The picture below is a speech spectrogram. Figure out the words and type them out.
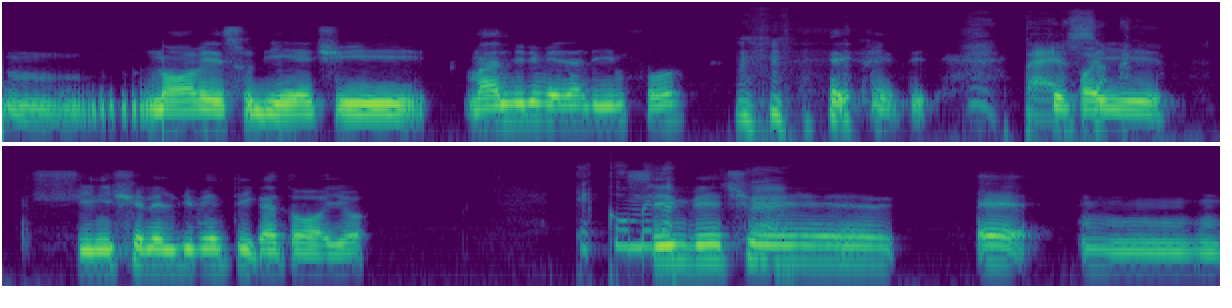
mm, 9 su 10, mandi un'email quindi, che poi finisce nel dimenticatoio. E come se la... invece eh. è... Mm,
